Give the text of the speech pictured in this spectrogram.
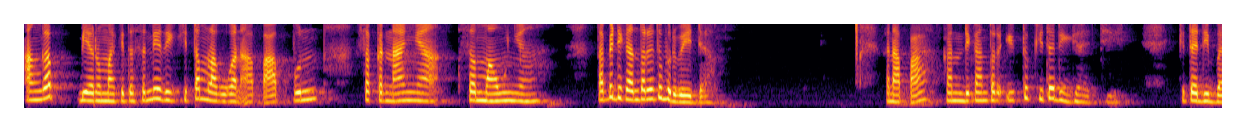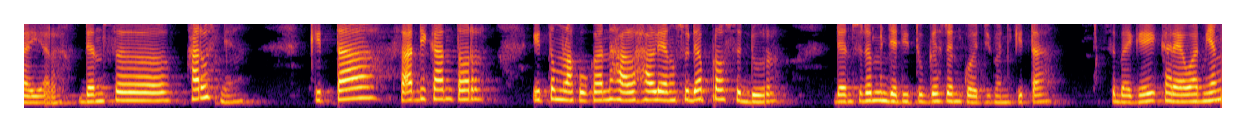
anggap biar rumah kita sendiri, kita melakukan apa pun sekenanya, semaunya. Tapi di kantor itu berbeda. Kenapa? Karena di kantor itu kita digaji, kita dibayar dan seharusnya kita saat di kantor itu melakukan hal-hal yang sudah prosedur dan sudah menjadi tugas dan kewajiban kita sebagai karyawan yang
